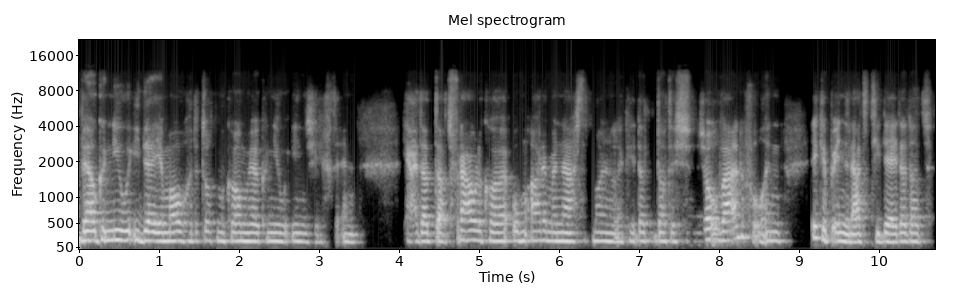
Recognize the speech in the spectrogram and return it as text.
welke nieuwe ideeën mogen er tot me komen, welke nieuwe inzichten. En ja, dat, dat vrouwelijke omarmen naast het mannelijke, dat, dat is zo waardevol. En ik heb inderdaad het idee dat dat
